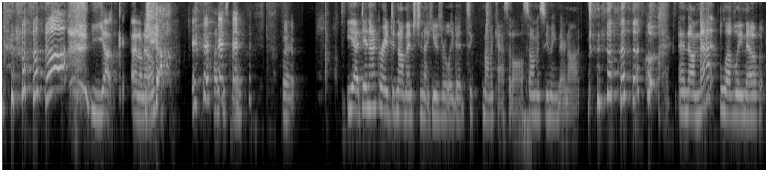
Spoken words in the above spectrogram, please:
Yuck. I don't know. Yeah. Hard to say. But yeah, Dan Aykroyd did not mention that he was related to Mama Cass at all, so I'm assuming they're not. and on that lovely note,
